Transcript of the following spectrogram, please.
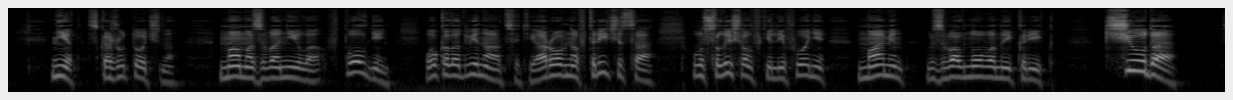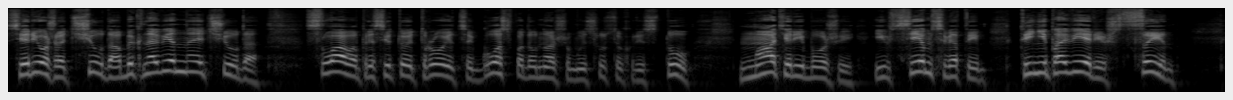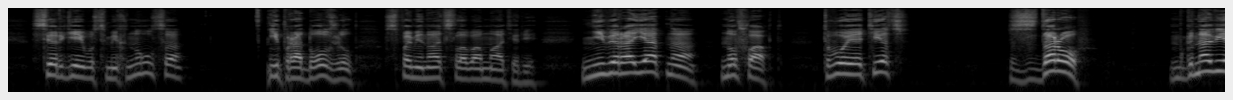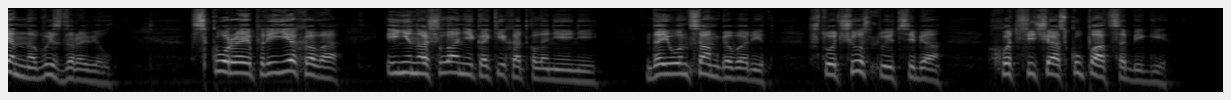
Нет, скажу точно. Мама звонила в полдень около двенадцати, а ровно в три часа услышал в телефоне мамин взволнованный крик. «Чудо! Сережа, чудо, обыкновенное чудо! Слава Пресвятой Троице, Господу нашему Иисусу Христу, Матери Божией и всем святым! Ты не поверишь, сын!» Сергей усмехнулся и продолжил вспоминать слова матери. «Невероятно, но факт. Твой отец здоров, мгновенно выздоровел. Скорая приехала и не нашла никаких отклонений. Да и он сам говорит, что чувствует себя, хоть сейчас купаться беги.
